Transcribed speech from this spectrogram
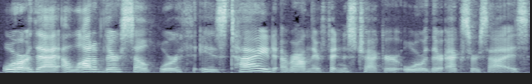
or that a lot of their self worth is tied around their fitness tracker or their exercise.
